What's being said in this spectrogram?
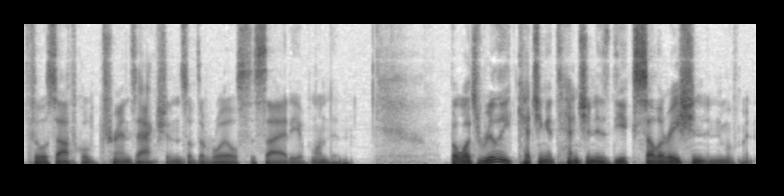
Philosophical Transactions of the Royal Society of London. But what's really catching attention is the acceleration in movement.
